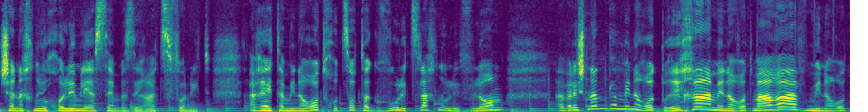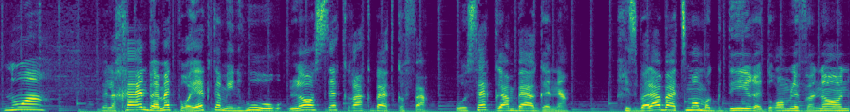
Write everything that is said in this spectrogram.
שאנחנו יכולים ליישם בזירה הצפונית? הרי את המנהרות חוצות הגבול הצלחנו לבלום, אבל ישנן גם מנהרות בריחה, מנהרות מערב, מנהרות תנועה. ולכן באמת פרויקט המנהור לא עוסק רק בהתקפה, הוא עוסק גם בהגנה. חיזבאללה בעצמו מגדיר את דרום לבנון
